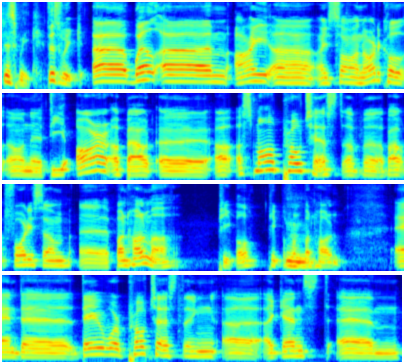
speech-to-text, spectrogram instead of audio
This week. This week, uh, well, um, I uh, I saw an article on uh, DR about uh, a, a small protest of uh, about forty some uh, Bornholmer people, people from Bornholm, and uh, they were protesting uh, against. Um,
